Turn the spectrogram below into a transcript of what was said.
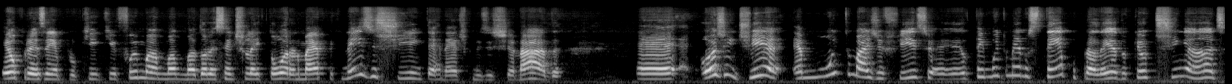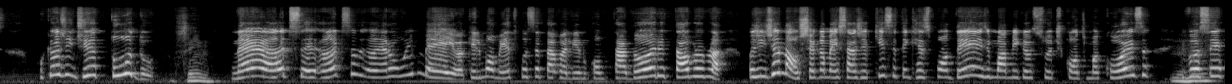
eu, por exemplo, que, que fui uma, uma, adolescente leitora, numa época que nem existia internet, que não existia nada, é, hoje em dia é muito mais difícil, é, eu tenho muito menos tempo para ler do que eu tinha antes, porque hoje em dia é tudo. Sim. Né? Antes, antes era um e-mail, aquele momento que você estava ali no computador e tal, blá, blá. Hoje em dia não, chega a mensagem aqui, você tem que responder, uma amiga sua te conta uma coisa, uhum. e você,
